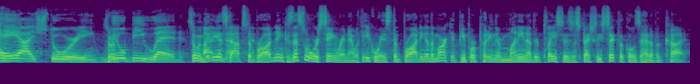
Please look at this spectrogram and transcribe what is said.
AI story so, will be led. So NVIDIA stops the broadening, because that's what we're seeing right now with Equal It's the broadening of the market. People are putting their money in other places, especially cyclicals, ahead of a cut.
